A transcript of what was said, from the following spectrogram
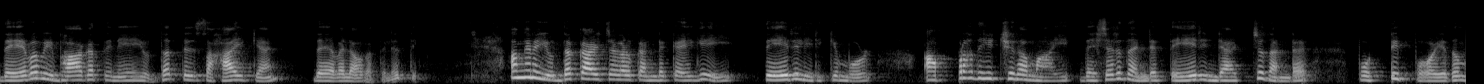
ദേവവിഭാഗത്തിനെ യുദ്ധത്തിൽ സഹായിക്കാൻ ദേവലോകത്തിലെത്തി. അങ്ങനെ യുദ്ധക്കാഴ്ചകൾ കണ്ട് കൈകേയി തേരിലിരിക്കുമ്പോൾ അപ്രതീക്ഷിതമായി ദശരഥന്റെ തേരിന്റെ അച്ചുതണ്ട് പൊട്ടിപ്പോയതും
